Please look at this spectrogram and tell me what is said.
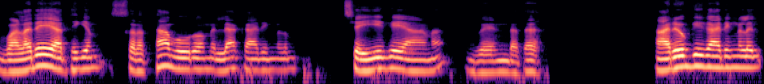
വളരെയധികം ശ്രദ്ധാപൂർവം എല്ലാ കാര്യങ്ങളും ചെയ്യുകയാണ് വേണ്ടത്. ആരോഗ്യകാര്യങ്ങളിൽ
